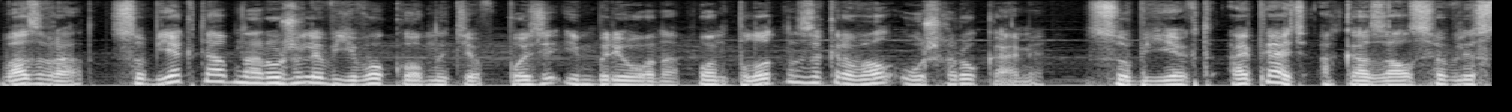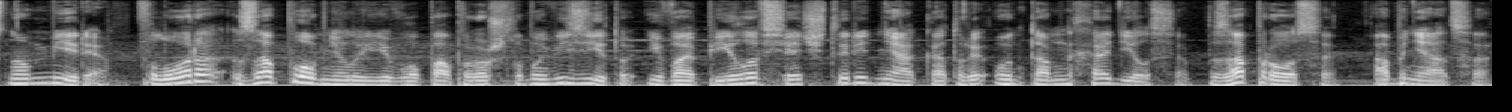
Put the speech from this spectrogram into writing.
Возврат. Субъекта обнаружили в его комнате в позе эмбриона. Он плотно закрывал уши руками. Субъект опять оказался в лесном мире. Флора запомнила его по прошлому визиту и вопила все четыре дня, которые он там находился. Запросы. Обняться.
